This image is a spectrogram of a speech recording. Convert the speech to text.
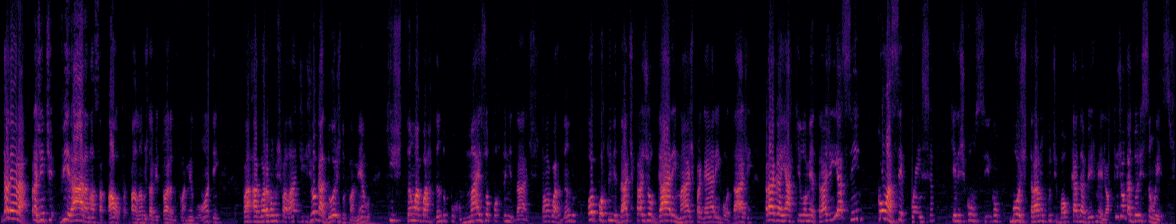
Galera, para a gente virar a nossa pauta, falamos da vitória do Flamengo ontem, agora vamos falar de jogadores do Flamengo que estão aguardando por mais oportunidades, estão aguardando oportunidades para jogarem mais, para ganharem rodagem, para ganhar quilometragem e assim, com a sequência, que eles consigam mostrar um futebol cada vez melhor. Que jogadores são esses?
